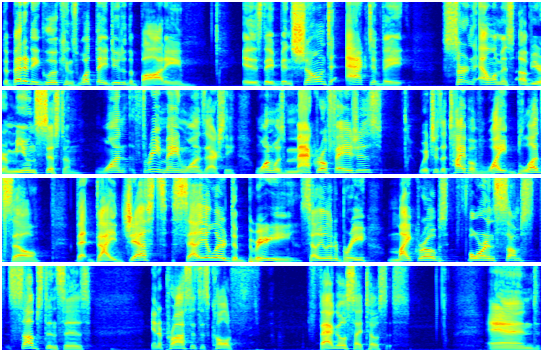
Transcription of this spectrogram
the beta D glucans, what they do to the body is they've been shown to activate certain elements of your immune system. One, three main ones actually. One was macrophages, which is a type of white blood cell that digests cellular debris, cellular debris, microbes, foreign sub- substances in a process that's called phagocytosis. And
